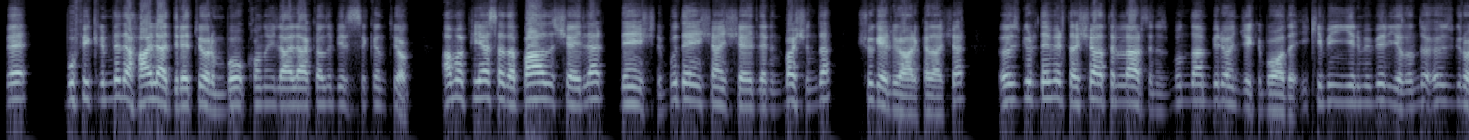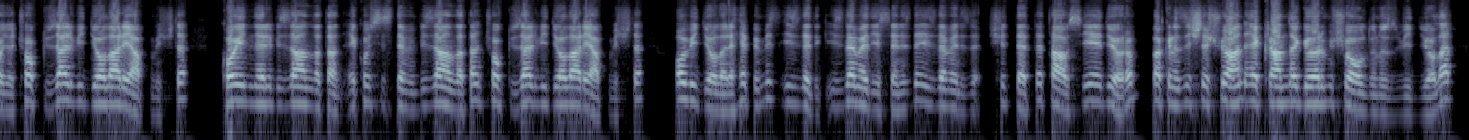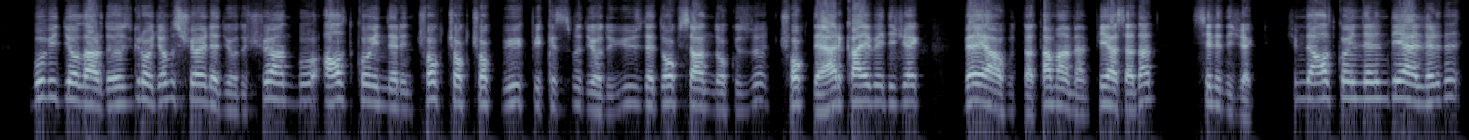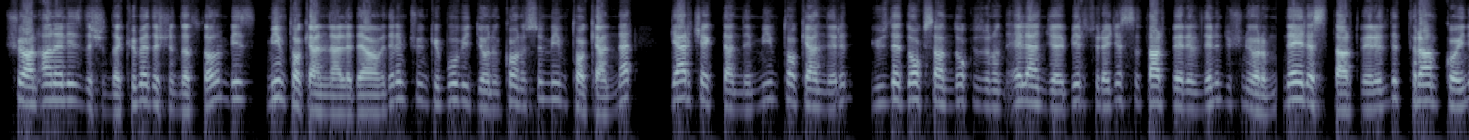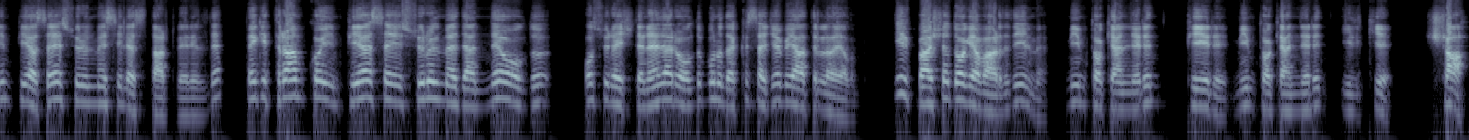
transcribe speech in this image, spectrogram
Ve bu fikrimde de hala diretiyorum. Bu konuyla alakalı bir sıkıntı yok. Ama piyasada bazı şeyler değişti. Bu değişen şeylerin başında şu geliyor arkadaşlar. Özgür Demirtaş'ı hatırlarsınız. Bundan bir önceki boğada 2021 yılında Özgür Hoca çok güzel videolar yapmıştı. Coinleri bize anlatan, ekosistemi bize anlatan çok güzel videolar yapmıştı. O videoları hepimiz izledik. İzlemediyseniz de izlemenizi şiddetle tavsiye ediyorum. Bakınız işte şu an ekranda görmüş olduğunuz videolar. Bu videolarda Özgür hocamız şöyle diyordu. Şu an bu altcoin'lerin çok çok çok büyük bir kısmı diyordu. %99'u çok değer kaybedecek veyahut da tamamen piyasadan silinecek. Şimdi altcoin'lerin diğerlerini şu an analiz dışında, küme dışında tutalım. Biz meme tokenlerle devam edelim. Çünkü bu videonun konusu meme tokenler. Gerçekten de meme tokenlerin %99'unun eleneceği bir sürece start verildiğini düşünüyorum. Neyle start verildi? Trump coin'in piyasaya sürülmesiyle start verildi. Peki Trump coin piyasaya sürülmeden ne oldu? O süreçte neler oldu? Bunu da kısaca bir hatırlayalım. İlk başta Doge vardı değil mi? Meme tokenlerin piri, meme tokenlerin ilki, şah.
